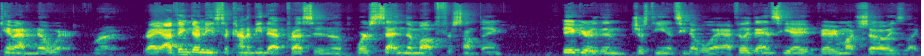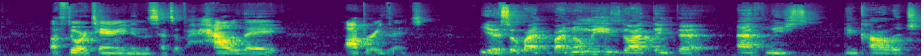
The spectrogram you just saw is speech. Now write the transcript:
came out of nowhere right. right? I think there needs to kind of be that precedent of we're setting them up for something bigger than just the NCAA. I feel like the NCAA very much so is like authoritarian in the sense of how they operate things. Yeah, so by, by no means do I think that athletes in college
